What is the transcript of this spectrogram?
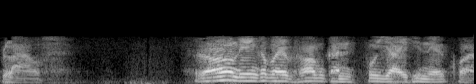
เปล่า ร้องเรียนเข้าไปพร้อมกันผู้ใหญ่ที่เหนือกว่า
